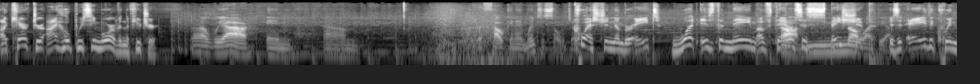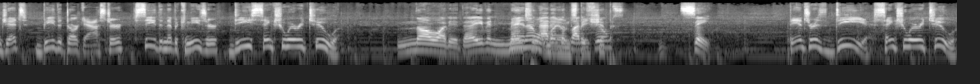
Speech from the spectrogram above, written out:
A character I hope we see more of in the future. Well, we are in um, the Falcon and Winter Soldier. Question number eight. What is the name of Thanos' Ah, no spaceship? idea. Is it A, the Quinjet, B, the Dark Aster, C, the Nebuchadnezzar, D, Sanctuary 2? No idea. Did I even Man, I mention that in the bloody spaceship. films? C. The answer is D, Sanctuary 2.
